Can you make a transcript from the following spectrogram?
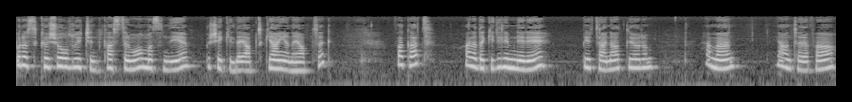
Burası köşe olduğu için kastırma olmasın diye bu şekilde yaptık. Yan yana yaptık. Fakat aradaki dilimleri bir tane atlıyorum. Hemen yan tarafa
